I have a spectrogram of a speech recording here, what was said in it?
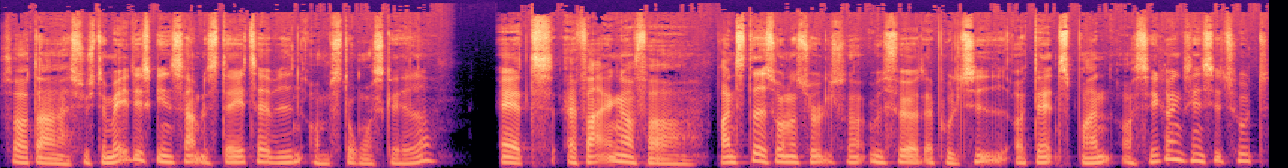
så der systematisk indsamles data og viden om store skader, at erfaringer fra brandstedsundersøgelser udført af politiet og Dansk Brand- og Sikringsinstitut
